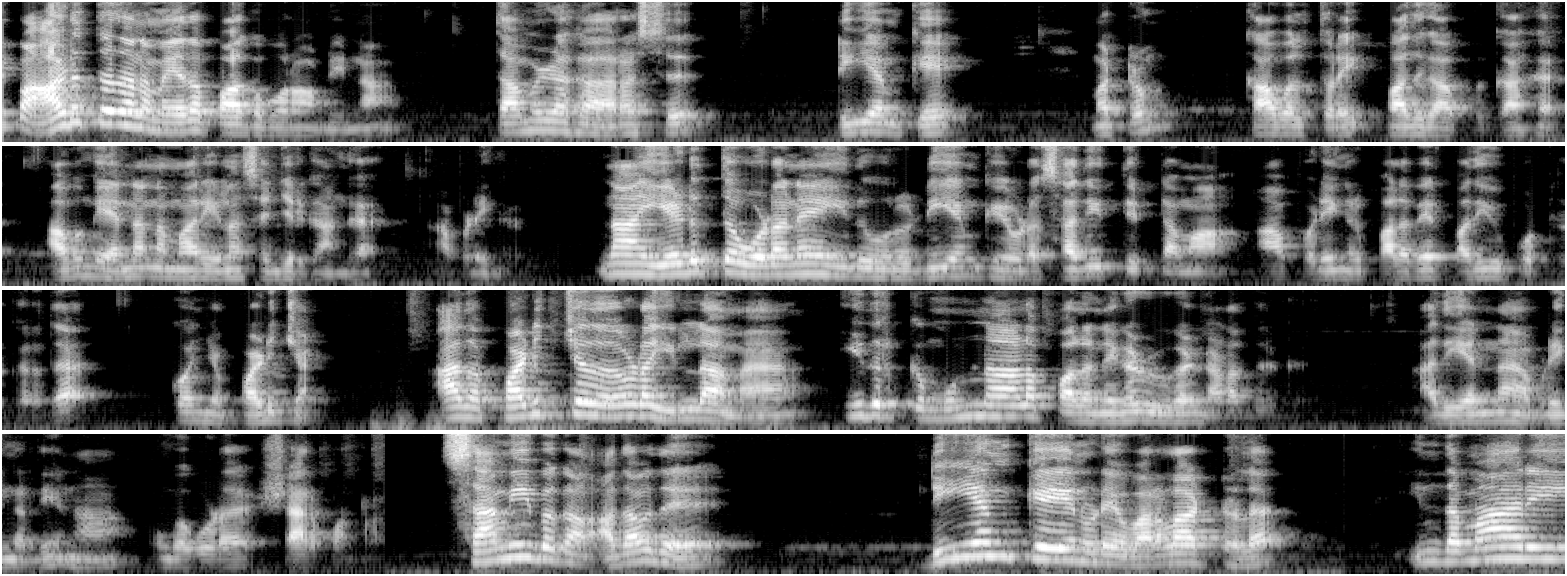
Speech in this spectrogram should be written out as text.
இப்போ அடுத்ததை நம்ம எதை பார்க்க போகிறோம் அப்படின்னா தமிழக அரசு டிஎம்கே மற்றும் காவல்துறை பாதுகாப்புக்காக அவங்க என்னென்ன மாதிரியெல்லாம் செஞ்சுருக்காங்க அப்படிங்கிறது. நான் எடுத்த உடனே இது ஒரு டிஎம்கேயோட சதி திட்டமா அப்படிங்கிற பல பேர் பதிவு போட்டிருக்கிறத கொஞ்சம் படித்தேன் அதை படித்ததோட இல்லாமல் இதற்கு முன்னால் பல நிகழ்வுகள் நடந்திருக்கு. அது என்ன அப்படிங்கிறதையும் நான் உங்கள் கூட ஷேர் பண்ணுறேன் சமீப காலம் அதாவது டிஎம்கேயினுடைய வரலாற்றில் இந்த மாதிரி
